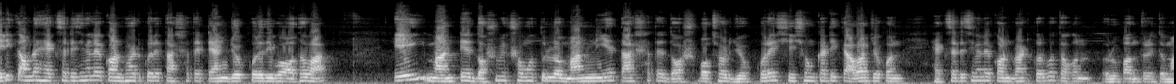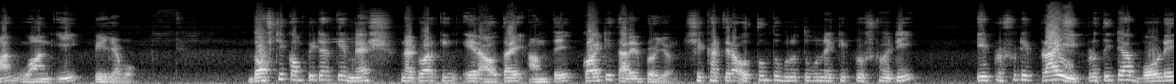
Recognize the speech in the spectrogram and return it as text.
এটিকে আমরা হ্যাক্সাডেসিমেলে কনভার্ট করে তার সাথে ট্যান যোগ করে দিব, অথবা এই মানটির দশমিক সমতুল্য মান নিয়ে তার সাথে দশ বছর যোগ করে সেই সংখ্যাটিকে আবার যখন হ্যাক্সাডেসিমেলে কনভার্ট করব, তখন রূপান্তরিত মান ওয়ান ই পেয়ে যাব। দশটি কম্পিউটারকে ম্যাশ নেটওয়ার্কিং এর আওতায় আনতে কয়টি তারের প্রয়োজন? শিক্ষার্থীরা অত্যন্ত গুরুত্বপূর্ণ একটি প্রশ্ন এটি। এই প্রশ্নটি প্রায়ই প্রতিটা বোর্ডে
